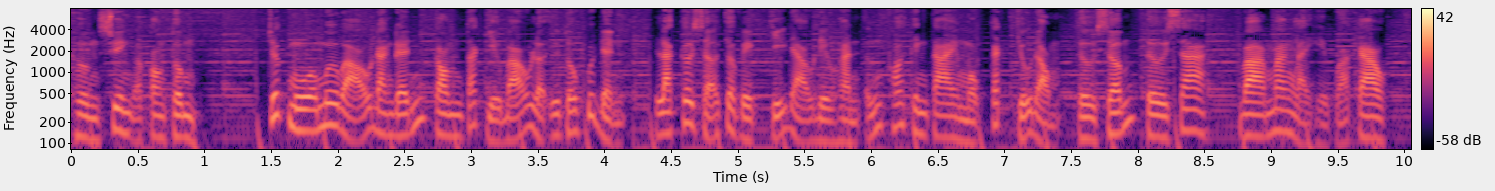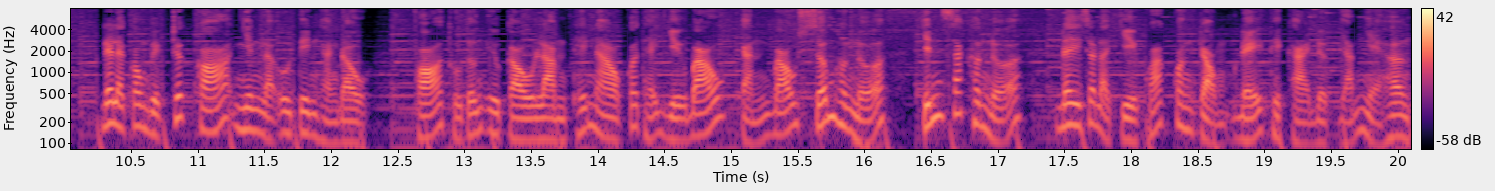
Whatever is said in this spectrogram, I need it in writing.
thường xuyên ở Con Tum. Trước mùa mưa bão đang đến, công tác dự báo là yếu tố quyết định, là cơ sở cho việc chỉ đạo điều hành ứng phó thiên tai một cách chủ động, từ sớm, từ xa và mang lại hiệu quả cao. Đây là công việc rất khó nhưng là ưu tiên hàng đầu. Phó Thủ tướng yêu cầu làm thế nào có thể dự báo, cảnh báo sớm hơn nữa, chính xác hơn nữa. Đây sẽ là chìa khóa quan trọng để thiệt hại được giảm nhẹ hơn.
